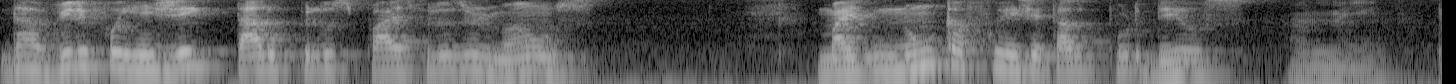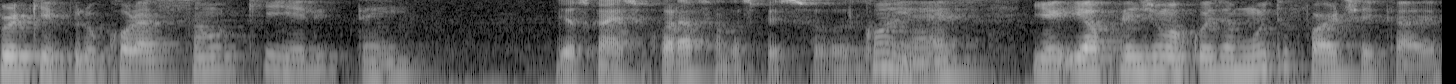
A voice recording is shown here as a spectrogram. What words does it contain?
Davi ele foi rejeitado pelos pais, pelos irmãos, mas nunca foi rejeitado por Deus. Amém. Por quê? Pelo coração que ele tem. Deus conhece o coração das pessoas. né? Conhece. E, e eu aprendi uma coisa muito forte aí, Caio.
